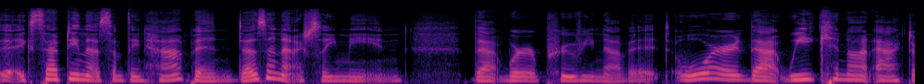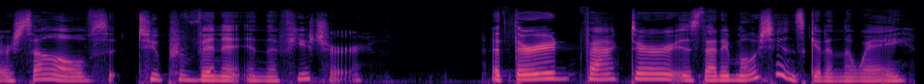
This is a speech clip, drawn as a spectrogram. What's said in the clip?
accepting that something happened doesn't actually mean that we're approving of it or that we cannot act ourselves to prevent it in the future. A third factor is that emotions get in the way.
